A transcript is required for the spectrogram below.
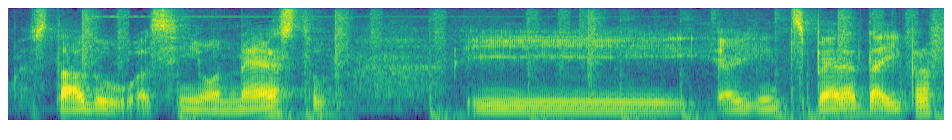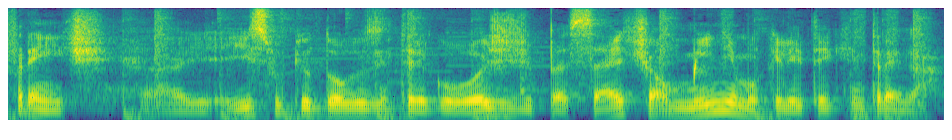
um resultado assim honesto e a gente espera daí para frente. É isso que o Douglas entregou hoje de P7 é o mínimo que ele tem que entregar.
